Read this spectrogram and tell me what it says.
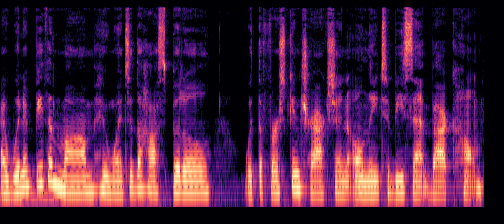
I wouldn't be the mom who went to the hospital with the first contraction only to be sent back home.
